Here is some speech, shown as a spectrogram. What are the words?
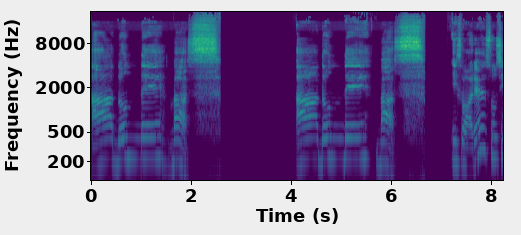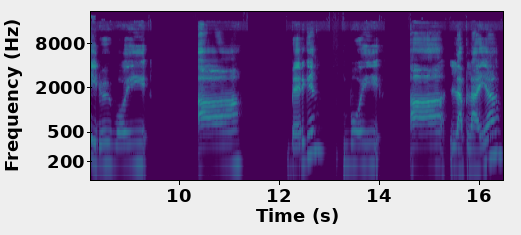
a dónde vas. A dónde vas. I svaret så sier du voy a Bergen, voy a la playa,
